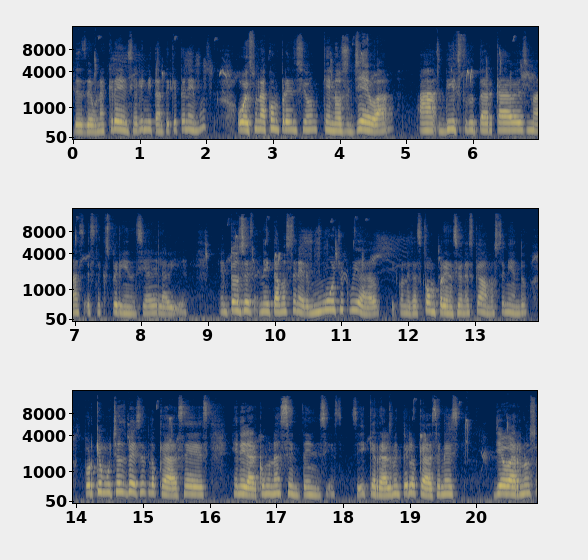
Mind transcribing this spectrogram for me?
desde una creencia limitante que tenemos o es una comprensión que nos lleva a disfrutar cada vez más esta experiencia de la vida. Entonces necesitamos tener mucho cuidado y con esas comprensiones que vamos teniendo, porque muchas veces lo que hace es generar como unas sentencias, ¿sí? que realmente lo que hacen es llevarnos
